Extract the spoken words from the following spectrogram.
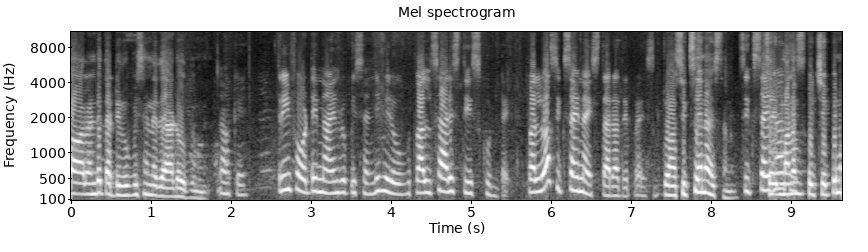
కావాలంటే థర్టీ రూపీస్ అనేది యాడ్ అవుతుంది. Okay. Three forty nine rupees అండి. మీరు ట్వెల్వ్ సారీస్ తీసుకుంటే. ట్వెల్వ్ సిక్స్ అయినా ఇస్తారు అదే ప్రైస్ సిక్స్ అయినా ఇస్తాను. సిక్స్ అయినా మనం చెప్పిన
